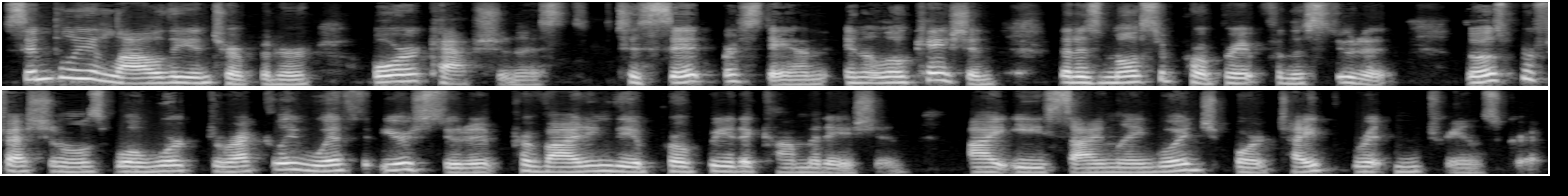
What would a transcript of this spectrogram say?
simply allow the interpreter or captionist to sit or stand in a location that is most appropriate for the student those professionals will work directly with your student providing the appropriate accommodation, i.e. sign language or typewritten transcript.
